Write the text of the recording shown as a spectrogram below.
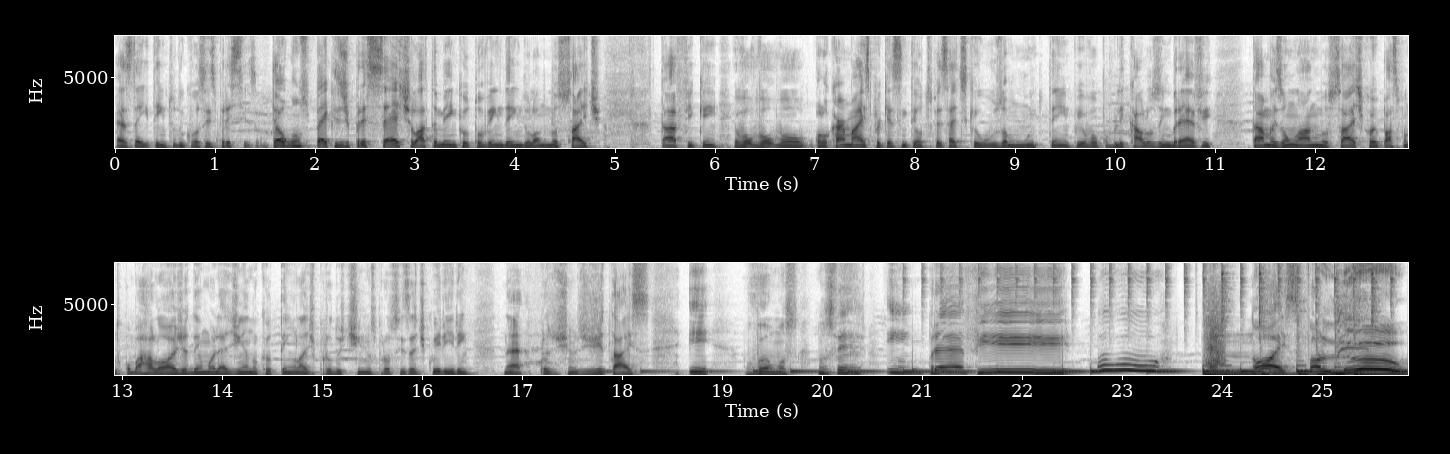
Essa daí tem tudo que vocês precisam. Tem alguns packs de preset lá também que eu tô vendendo lá no meu site tá? Fiquem. Eu vou, vou, vou, colocar mais, porque assim, tem outros presets que eu uso há muito tempo e eu vou publicá-los em breve, tá? Mas vão lá no meu site, coipasso.com.br loja, dê uma olhadinha no que eu tenho lá de produtinhos para vocês adquirirem, né? Produtinhos digitais. E vamos nos ver em breve. Uh! É nóis, falou!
